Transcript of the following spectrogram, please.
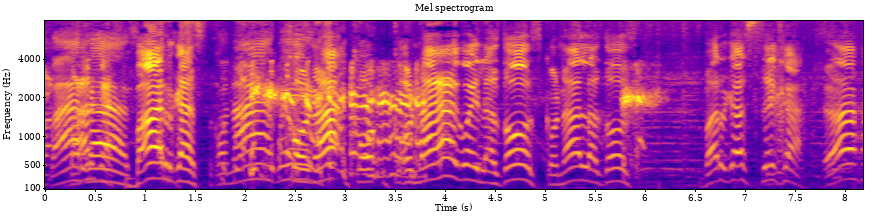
va- Vargas. Vargas. Con A, güey. Con A, con, con A, güey, las dos. Con A, las dos. Vargas Ceja. ¿ah?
